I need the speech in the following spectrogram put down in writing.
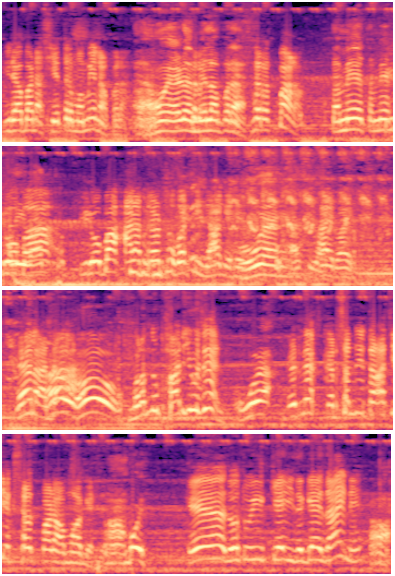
પીરાબાના ક્ષેત્રમાં મેલા પરા હો એડો મેલા પરા સરત પાડો. તમે તમે પીરોબા વાત પીરોબા સાડા ત્રણસો વર્ષથી જાગે છે. હાય, હાય. હે લાદા હો. મરદનું ફાડ્યું છે ને એટલે કરશનજી તારાથી એક શરત પાડવા માંગે છે. હા બોલ. કે જો તું ઈ કે જગ્યાએ જાય ને હા.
